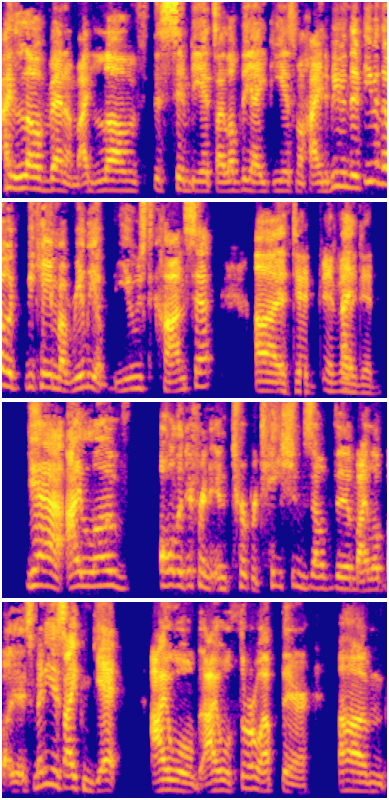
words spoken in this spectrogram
I love Venom. I love the symbiotes. I love the ideas behind them. Even though, even though it became a really abused concept, uh, it did. It really I, did. Yeah, I love all the different interpretations of them. I love as many as I can get. I will. I will throw up there. Um,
